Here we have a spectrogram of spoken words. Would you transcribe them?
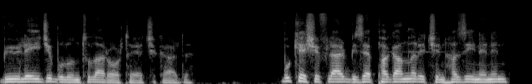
büyüleyici buluntular ortaya çıkardı. Bu keşifler bize paganlar için hazinenin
